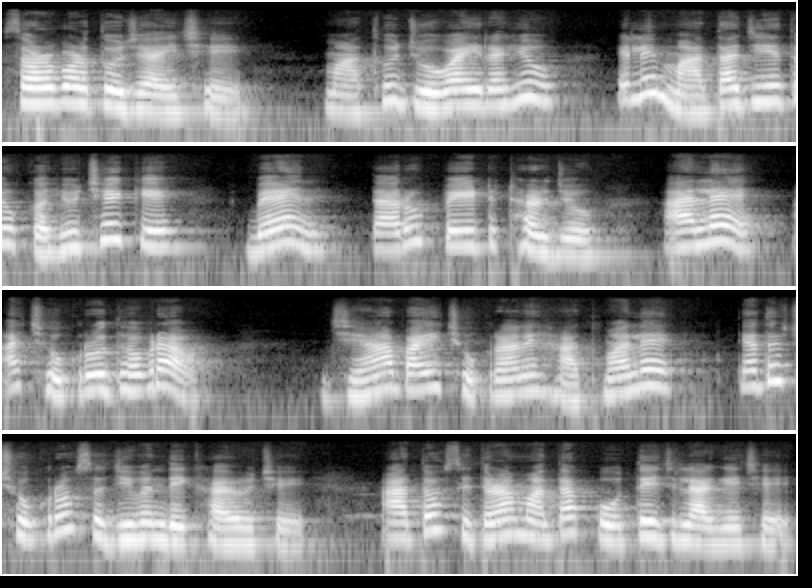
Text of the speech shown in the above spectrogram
સળવળતો જાય છે. માથું જોવાઈ રહ્યું એટલે માતાજીએ તો કહ્યું છે કે, બેન, તારું પેટ ઠરજો. આ લે, આ છોકરો ધવરાવ. જ્યાં બાઈ છોકરાને હાથમાં લે, ત્યાં તો છોકરો સજીવન દેખાયો છે. આ તો શીતળા માતા પોતે જ લાગે છે.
